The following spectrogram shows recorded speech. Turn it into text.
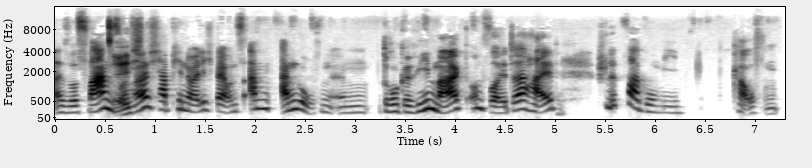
Also es ist Wahnsinn, Echt? ne? Ich habe hier neulich bei uns am, angerufen im Drogeriemarkt und wollte halt Schlüpfergummi kaufen.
